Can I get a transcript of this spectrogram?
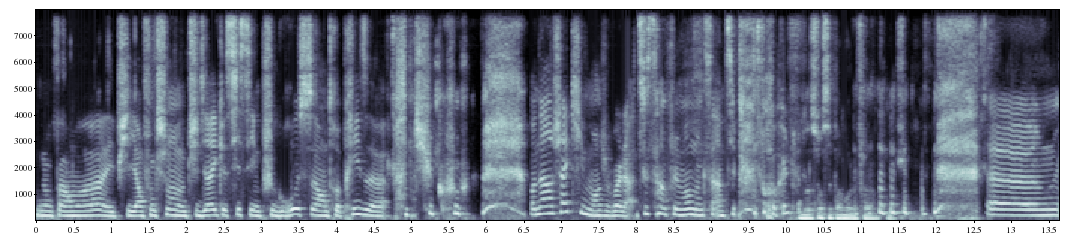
donc par mois. Et puis en fonction, tu dirais que si c'est une plus grosse entreprise, euh, du coup, On a un chat qui mange, voilà, tout simplement, donc c'est un petit peu drôle. Bien sûr, c'est pas moi le chat. Euh,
